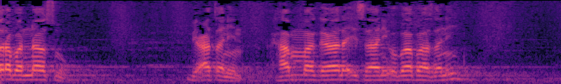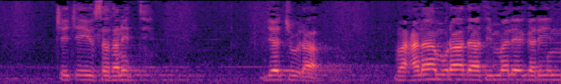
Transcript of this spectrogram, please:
daraba annaasu bi'ataniin hamma gaala isaanii obaa baasanii ciciibsatanitti jechuudha macanaa muraadaatiin malee gariin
